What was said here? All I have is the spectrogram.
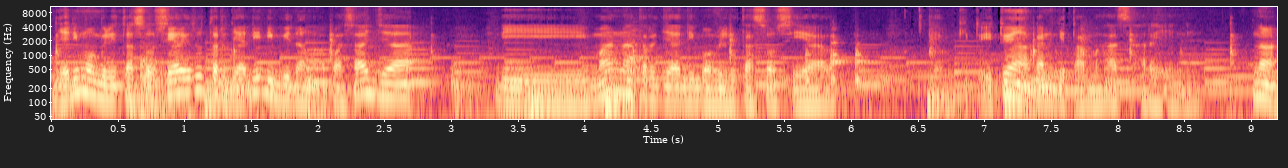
Jadi mobilitas sosial itu terjadi di bidang apa saja? Di mana terjadi mobilitas sosial? Ya begitu. Itu yang akan kita bahas hari ini. Nah,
